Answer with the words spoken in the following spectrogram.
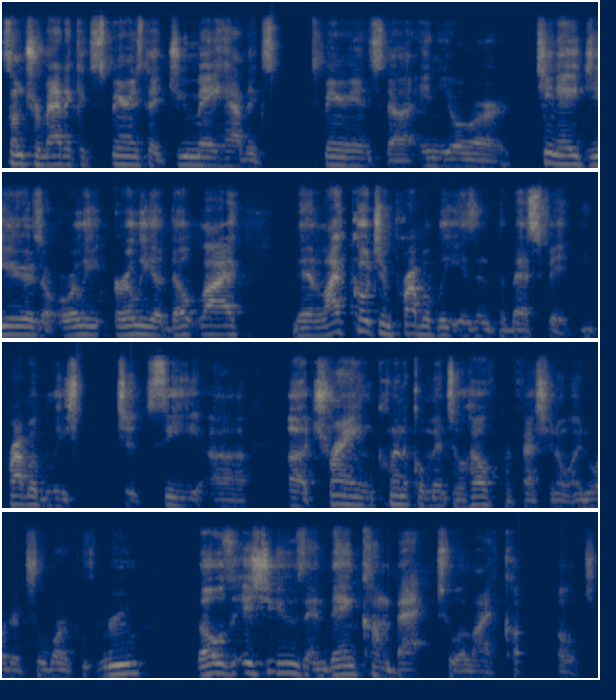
some traumatic experience that you may have experienced uh, in your teenage years or early early adult life, then life coaching probably isn't the best fit. You probably should see uh, a trained clinical mental health professional in order to work through those issues and then come back to a life coach.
